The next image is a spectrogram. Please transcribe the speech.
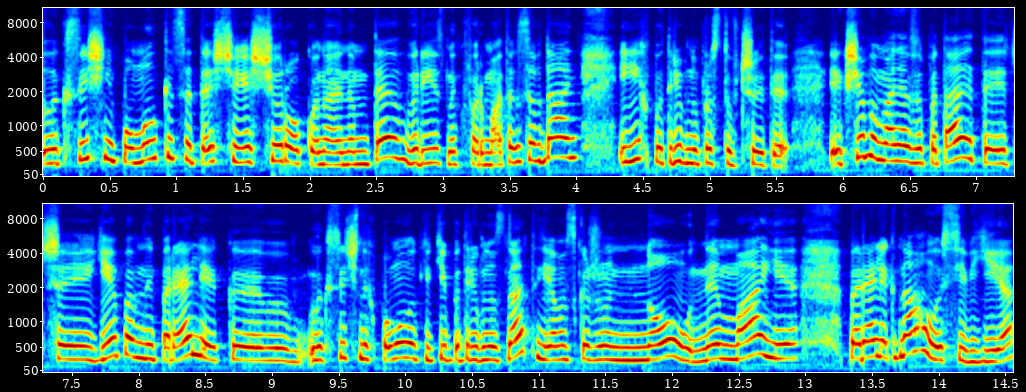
лексичні помилки це те, що є щороку на НМТ в різних форматах завдань, і їх потрібно просто вчити. Якщо ви мене запитаєте, чи є певний перелік е, лексичних помилок, які потрібно знати, я вам скажу no, немає. Перелік наголосів є,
